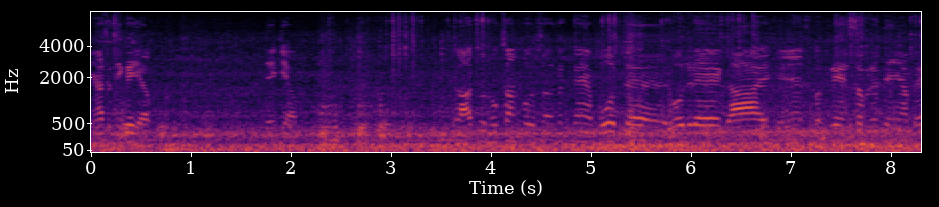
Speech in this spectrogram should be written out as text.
यहाँ से दिखाइए आप। देखिए आप। रात को नुकसान पहुँचा सकते हैं, बहुत रोजड़े, गाय, भैंस, बकरे सब रहते हैं यहाँ पे।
